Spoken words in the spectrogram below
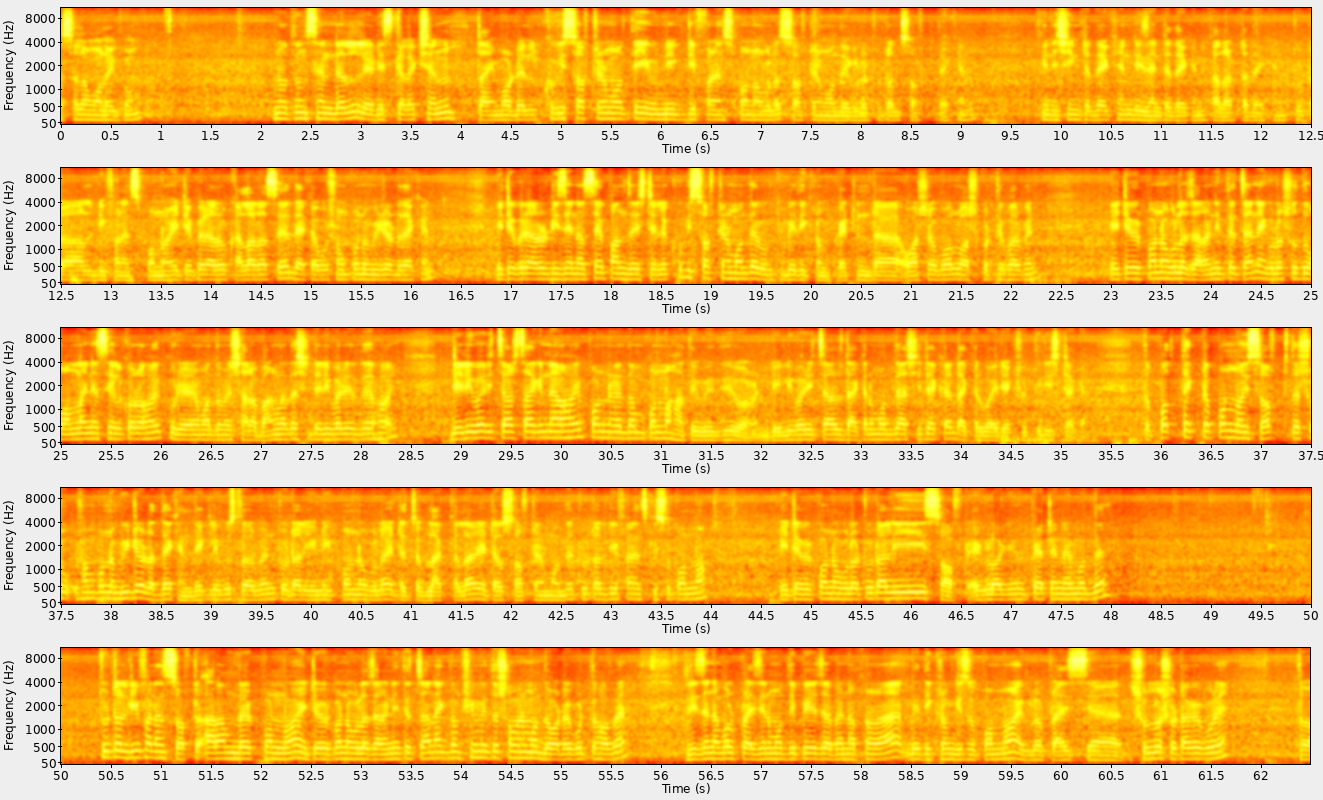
আসসালামু আলাইকুম। নতুন sandal, ladies collection tie model, খুবই সফটের মধ্যে, ইউনিক, ডিফারেন্স পণ্যগুলো সফটের মধ্যে, এগুলো টোটাল সফট দেখেন। ফিনিশিংটা দেখেন ডিজাইনটা দেখেন কালারটা দেখেন টোটাল ডিফারেন্স পণ্য। এই টাইপের আরও কালার আছে, দেখাবো সম্পূর্ণ ভিডিওটা দেখেন। এই টাইপের আরও ডিজাইন আছে, পাঞ্জা স্টাইলে খুবই সফটের মধ্যে এবং ব্যতিক্রম প্যাটার্নটা ওয়াশেবল ওয়াশ করতে পারবেন। এই টাইপের পণ্যগুলো যারা নিতে চান, এগুলো শুধু অনলাইনে সেল করা হয় কুরিয়ারের মাধ্যমে সারা বাংলাদেশে ডেলিভারি দেওয়া হয়। ডেলিভারি চার্জ আগে নেওয়া হয়, পণ্যের দাম পণ্য হাতে দিতে পারবেন। ডেলিভারি চার্জ ঢাকার মধ্যে আশি টাকা, ঢাকার বাইরে একশো তিরিশ টাকা। তো প্রত্যেকটা পণ্যই সফট তো সম্পূর্ণ ভিডিওটা দেখেন, দেখলে বুঝতে পারবেন টোটাল ইউনিক পণ্যগুলো। এটা হচ্ছে ব্ল্যাক কালার এটাও সফটের মধ্যে। টোটাল ডিফারেন্স কিছু পণ্য। এই টাইপের পণ্যগুলো টোটালি সফট এগুলো কিন্তু প্যাটার্নের মধ্যে। টোটাল ডিফারেন্স সফট আরামদায়ক পণ্য, এই টাইপের পণ্যগুলো যারা নিতে চান, একদম সীমিত সময়ের মধ্যে অর্ডার করতে হবে। রিজনেবল প্রাইসের মধ্যে পেয়ে যাবেন আপনারা। ব্যতিক্রম কিছু পণ্য, এগুলোর প্রাইস ষোলোশো টাকা করে। তো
